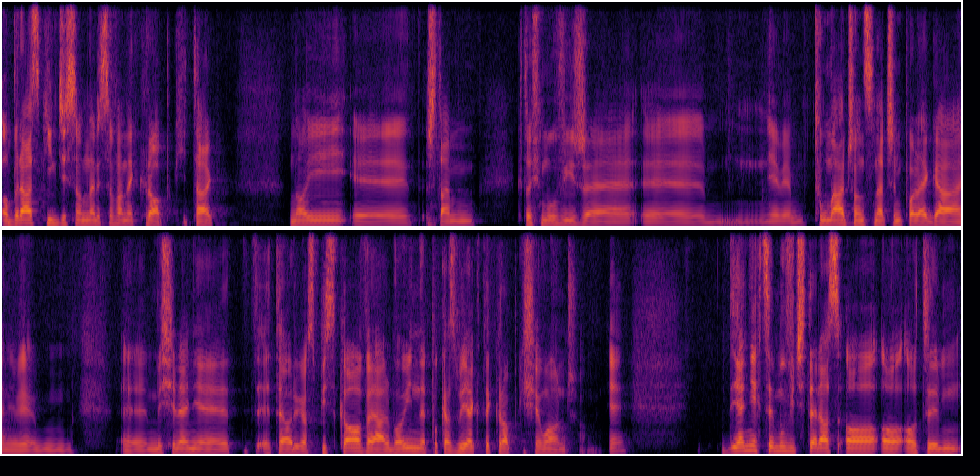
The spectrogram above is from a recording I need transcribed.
obrazki, gdzie są narysowane kropki, tak? No i że tam ktoś mówi, że nie wiem, tłumacząc na czym polega, nie wiem, myślenie teoriospiskowe albo inne, pokazuje, jak te kropki się łączą. Nie? Ja nie chcę mówić teraz o, o, o tym,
